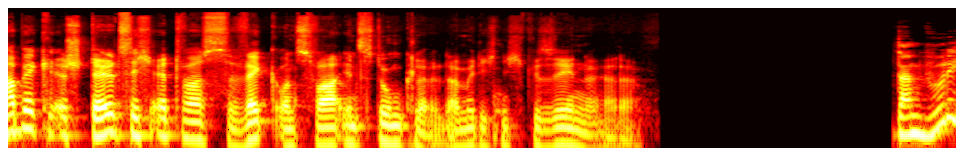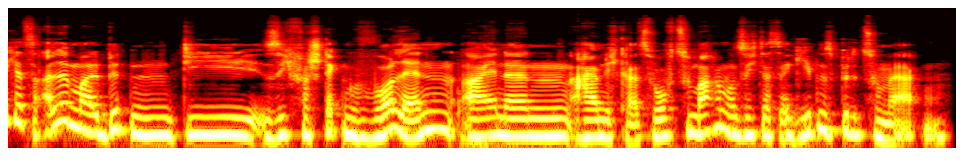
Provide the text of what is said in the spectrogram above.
Habeck stellt sich etwas weg und zwar ins Dunkle, damit ich nicht gesehen werde. Dann würde ich jetzt alle mal bitten, die sich verstecken wollen, einen Heimlichkeitswurf zu machen und sich das Ergebnis bitte zu merken.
